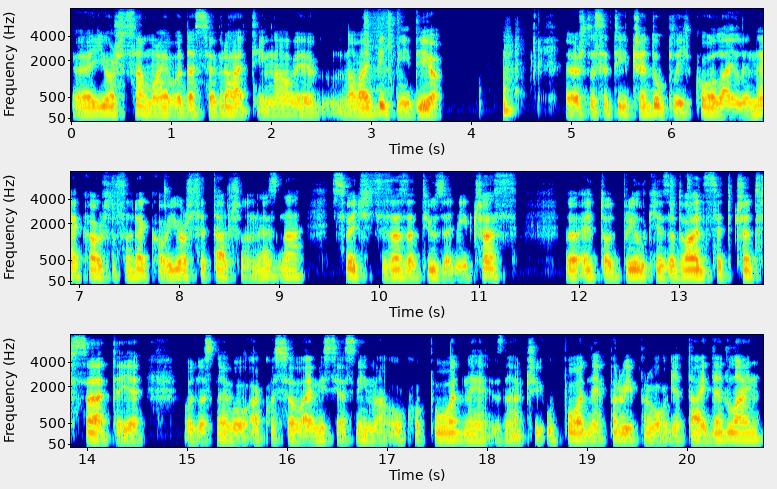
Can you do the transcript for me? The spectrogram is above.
E, još samo evo da se vratim na, ove, na ovaj bitni dio što se tiče duplih kola ili ne, kao što sam rekao, još se tačno ne zna, sve će se zaznati u zadnji čas. E, eto, otprilike za 24 sata je, odnosno evo, ako se ova emisija snima oko podne, znači u podne prvi prvog je taj deadline,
